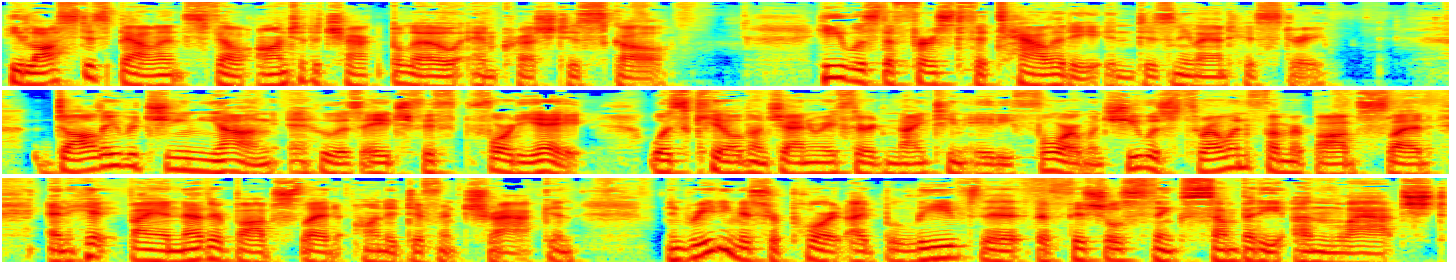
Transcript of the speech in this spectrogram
He lost his balance, fell onto the track below, and crushed his skull. He was the first fatality in Disneyland history. Dolly Regene Young, who is age 48, was killed on January 3rd, 1984, when she was thrown from her bobsled and hit by another bobsled on a different track. And in reading this report, I believe that officials think somebody unlatched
